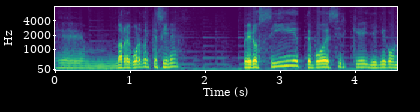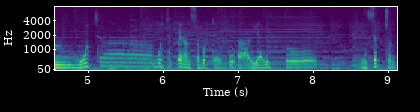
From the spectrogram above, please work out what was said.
Em, no recuerdo en qué cine, pero sí te puedo decir que llegué con mucha, mucha esperanza, porque puta, había visto Inception.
